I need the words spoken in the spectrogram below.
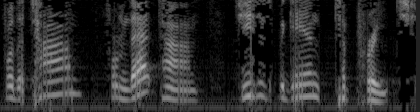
For the time, from that time, Jesus began to preach.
